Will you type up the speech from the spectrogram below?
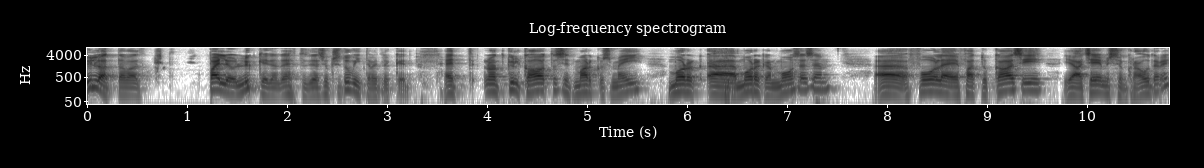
üllatavalt palju lükkeid on tehtud ja siukseid huvitavaid lükkeid. et nad küll kaotasid Markus May, Morg- äh,, Morgan Mosese äh,, Fole Fatukasi ja Jameson Crowderi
